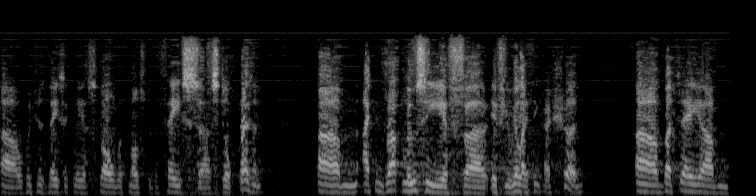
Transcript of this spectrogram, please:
uh, which is basically a skull with most of the face uh, still present. Um, I can drop Lucy if, uh, if you really think I should, uh, but a um,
